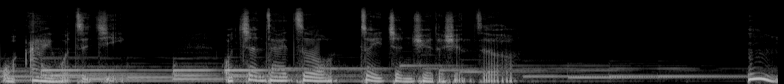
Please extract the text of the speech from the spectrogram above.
我爱我自己，我正在做最正确的选择。嗯，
